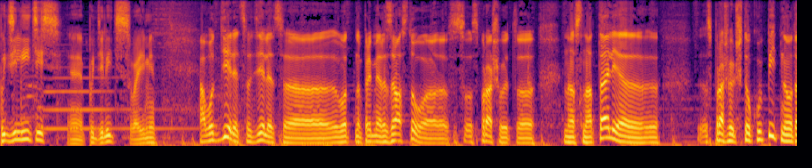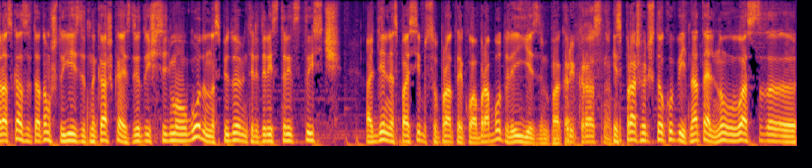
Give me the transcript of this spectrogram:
Поделитесь, э, поделитесь своими а вот делятся, делятся. Вот, например, из Ростова спрашивают э, нас Наталья, э, спрашивает, что купить, но вот рассказывает о том, что ездит на Кашкай с 2007 года на спидометре 330 тысяч. Отдельно спасибо Супротеку. Обработали и ездим пока. Прекрасно. И спрашивает, что купить. Наталья, ну, у вас э,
